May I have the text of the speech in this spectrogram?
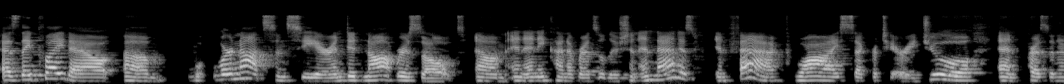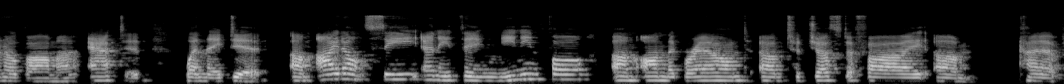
as they played out, um, were not sincere and did not result um, in any kind of resolution. And that is, in fact, why Secretary Jewell and President Obama acted when they did. Um, I don't see anything meaningful um, on the ground um, to justify um, kind of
